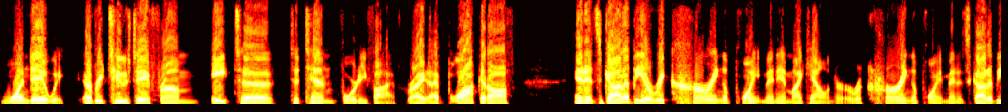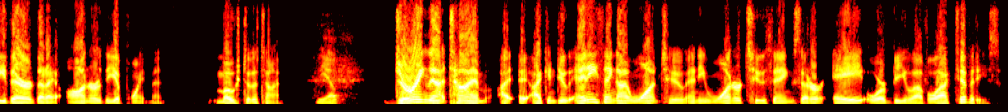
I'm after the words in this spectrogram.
One day a week, every Tuesday from 8 to, to 10:45, right? I block it off and it's got to be a recurring appointment in my calendar, a recurring appointment. It's got to be there that I honor the appointment most of the time. Yep. During that time, I, I can do anything I want to, any one or two things that are A or B level activities.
